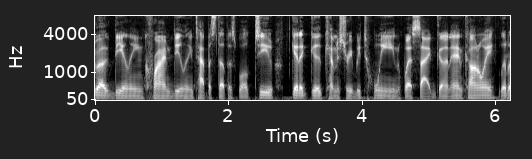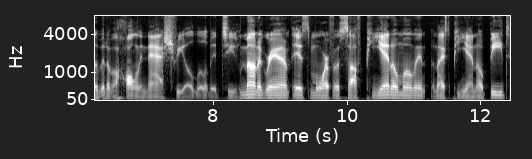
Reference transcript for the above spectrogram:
drug dealing, crime dealing type of stuff as well too. Get a good chemistry between Westside Gunn and Conway. A little bit of a Hall and Nash feel a little bit too. Monogram is more of a soft piano moment, a nice piano beat,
